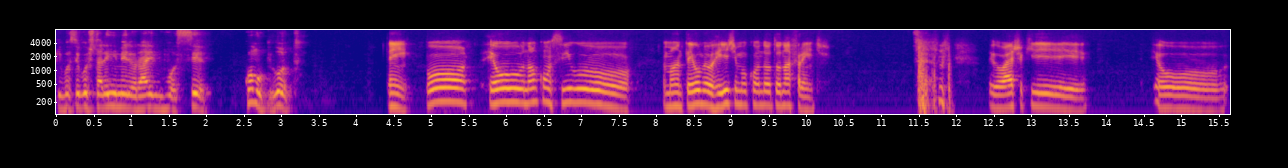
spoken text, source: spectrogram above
que você gostaria de melhorar em você como piloto? Tem. Pô, eu não consigo manter o meu ritmo quando eu tô na frente. eu acho que eu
